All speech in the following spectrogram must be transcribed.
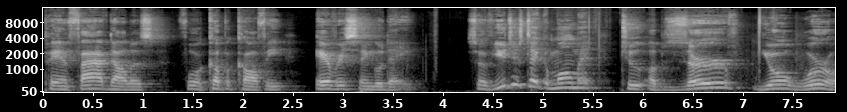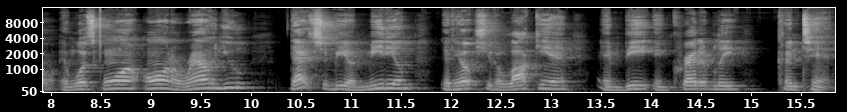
paying $5 for a cup of coffee every single day. So if you just take a moment to observe your world and what's going on around you, that should be a medium that helps you to lock in and be incredibly content.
